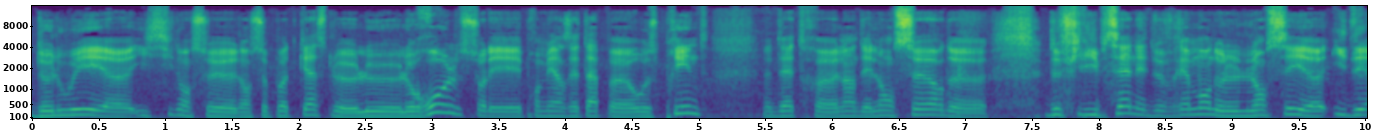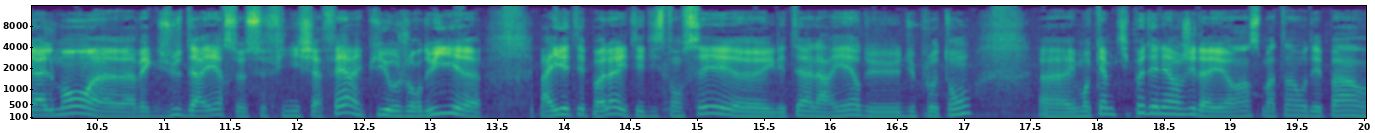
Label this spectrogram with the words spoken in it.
de louer euh, ici dans ce, dans ce podcast le, le, rôle sur les premières étapes euh, au sprint, d'être euh, l'un des lanceurs de, de Philipsen et de vraiment de le lancer idéalement avec juste derrière ce, ce, finish à faire. Et puis aujourd'hui, bah, il n'était pas là, il était distancé, il était à l'arrière du, du, peloton. il manquait un petit peu d'énergie d'ailleurs hein, ce matin au départ.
